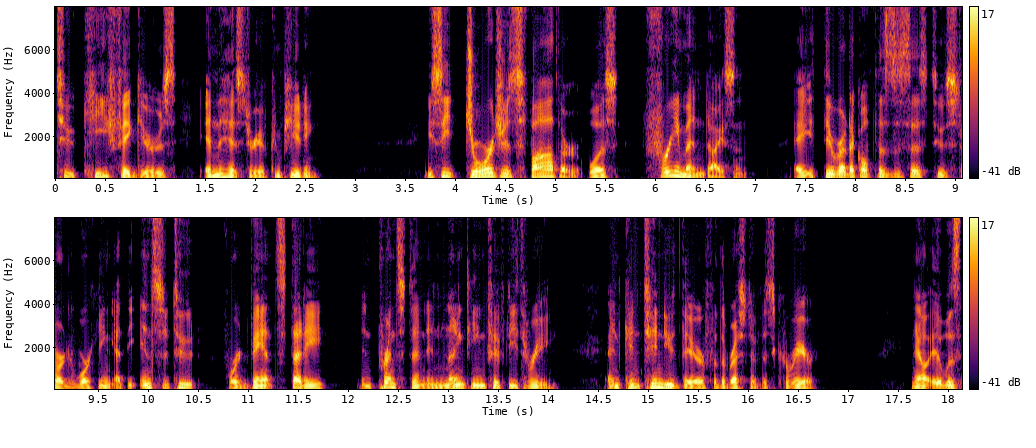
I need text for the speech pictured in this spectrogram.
to key figures in the history of computing. You see, George's father was Freeman Dyson, a theoretical physicist who started working at the Institute for Advanced Study in Princeton in 1953 and continued there for the rest of his career. Now, it was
